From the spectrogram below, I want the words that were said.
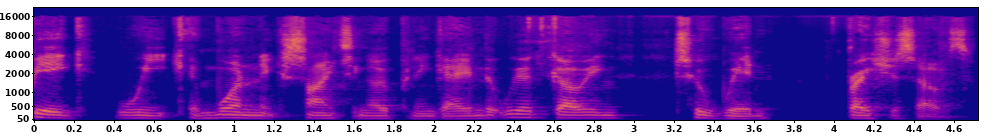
big week and one exciting opening game that we are going to win. Brace yourselves.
